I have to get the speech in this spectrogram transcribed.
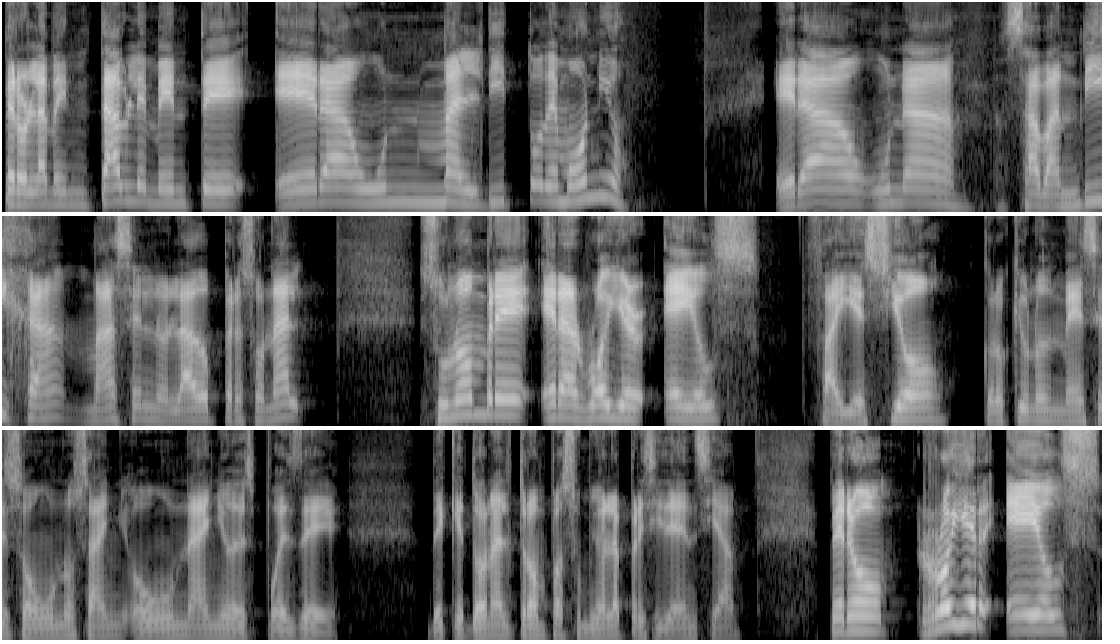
pero lamentablemente era un maldito demonio era una sabandija más en el lado personal. Su nombre era Roger Ailes, falleció creo que unos meses o unos o un año después de, de que Donald Trump asumió la presidencia. Pero Roger Ailes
